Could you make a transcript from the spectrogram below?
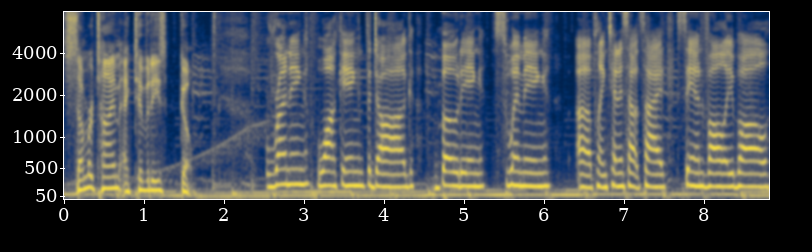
summertime activities. Go. Running, walking, the dog, boating, swimming, uh, playing tennis outside, sand volleyball,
